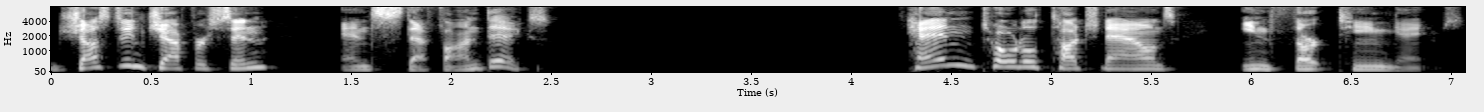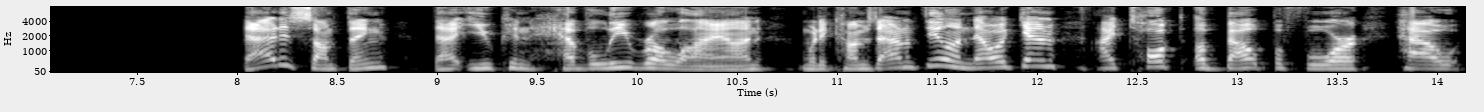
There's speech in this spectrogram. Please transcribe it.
Justin Jefferson, and Stefon Diggs. 10 total touchdowns in 13 games. That is something that you can heavily rely on when it comes to Thielen. Now, again, I talked about before how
